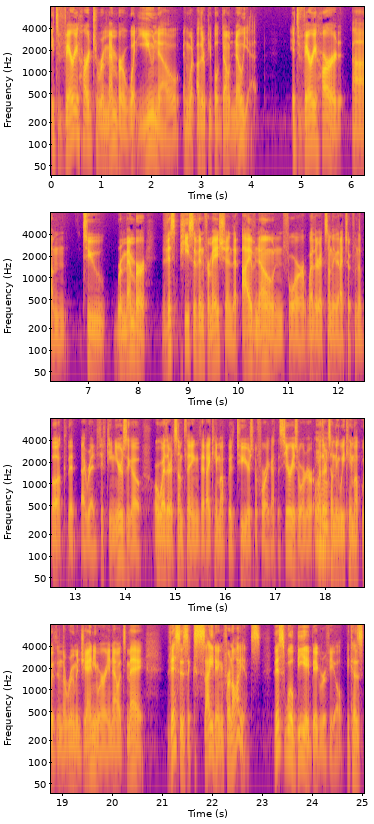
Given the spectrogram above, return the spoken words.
it's very hard to remember what you know and what other people don't know yet. It's very hard um, to remember this piece of information that I've known for whether it's something that I took from the book that I read 15 years ago, or whether it's something that I came up with two years before I got the series order, or whether it's something we came up with in the room in January and now it's May. This is exciting for an audience. This will be a big reveal because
